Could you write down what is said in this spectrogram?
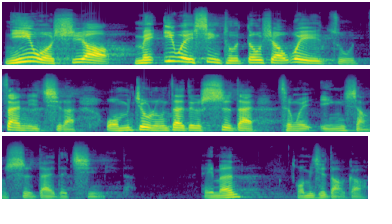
你我需要每一位信徒都需要为主站立起来，我们就能在这个世代成为影响世代的器皿的。Amen。我们一起祷告。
